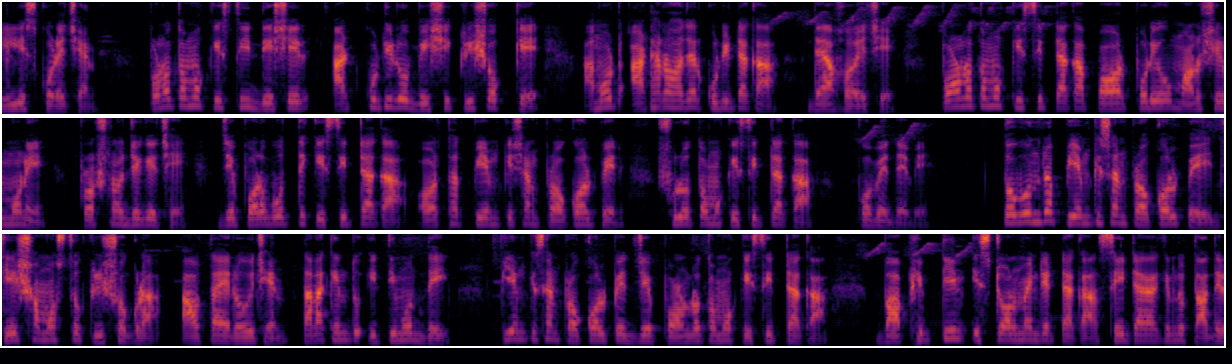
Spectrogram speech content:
রিলিজ করেছেন। পনেরোতম কিস্তি দেশের আট কোটিরও বেশি কৃষককে মোট আঠারো হাজার কোটি টাকা দেওয়া হয়েছে। পনেরোতম কিস্তির টাকা পাওয়ার পরেও মানুষের মনে প্রশ্ন জেগেছে যে পরবর্তী কিস্তির টাকা অর্থাৎ পিএম কিষাণ প্রকল্পের ষোলোতম কিস্তির টাকা কবে দেবে। তো বন্ধুরা পিএম কিষাণ প্রকল্পে যে সমস্ত কৃষকরা আওতায় রয়েছেন, তারা কিন্তু ইতিমধ্যেই পিএম কিষাণ প্রকল্পের যে পনেরোতম কিস্তির টাকা বা ফিফটিন ইনস্টলমেন্টের টাকা, সেই টাকা কিন্তু তাদের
